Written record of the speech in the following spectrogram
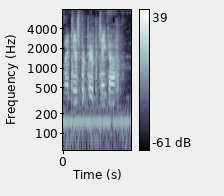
Flight test, prepare for takeoff.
